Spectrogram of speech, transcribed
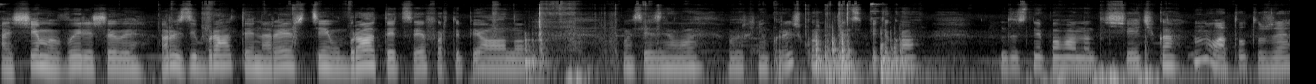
А ще ми вирішили розібрати, нарешті, убрати це фортепіано. Ось я зняла верхню кришку. В принципі, така досить непогана дощечка. Ну, а тут уже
